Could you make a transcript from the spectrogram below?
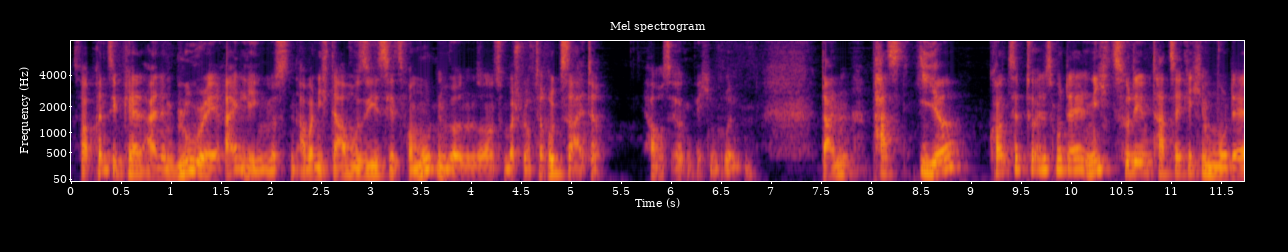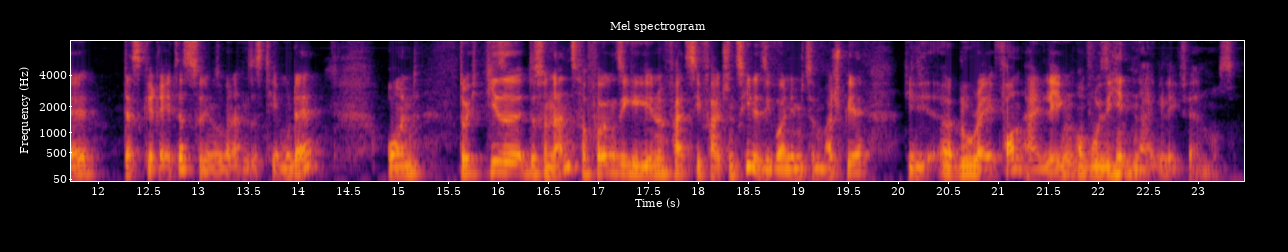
zwar prinzipiell einen Blu-ray reinlegen müssten, aber nicht da, wo Sie es jetzt vermuten würden, sondern zum Beispiel auf der Rückseite, ja, aus irgendwelchen Gründen, dann passt Ihr konzeptuelles Modell nicht zu dem tatsächlichen Modell des Gerätes, zu dem sogenannten Systemmodell. Und durch diese Dissonanz verfolgen Sie gegebenenfalls die falschen Ziele. Sie wollen nämlich zum Beispiel die äh, Blu-ray vorn einlegen, obwohl sie hinten eingelegt werden muss.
